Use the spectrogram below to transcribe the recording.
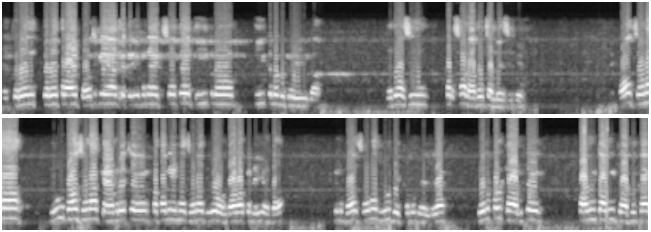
ਤੇ ਤੁਰੇ ਤੁਰੇ ਤਰਾਏ ਪਹੁੰਚ ਗਏ ਆ ਤਕਰੀਬਨ 100 ਤੇ 30 ਕਿਲੋ 30 ਕਿਲੋਮੀਟਰ ਹੀਗਾ ਜਦੋਂ ਅਸੀਂ ਕਰਸਾਣਾ ਤੋਂ ਚੱਲੇ ਸੀਗੇ। ਬਹੁਤ ਸੋਹਣਾ ਵਿਊ, ਬਹੁਤ ਸੋਹਣਾ ਕੈਮਰੇ 'ਚ, ਪਤਾ ਨਹੀਂ ਇੰਨਾ ਸੋਹਣਾ ਵਿਊ ਆਉਂਦਾ ਵਾ ਕਿ ਨਹੀਂ ਆਉਂਦਾ। ਲੇਕਿਨ ਬਹੁਤ ਸੋਹਣਾ ਵਿਊ ਦੇਖਣ ਨੂੰ ਮਿਲ ਰਿਹਾ। ਬਿਲਕੁਲ ਟ੍ਰੈਫਿਕ ਕਾਫੀ ਕਾਫੀ ਟ੍ਰੈਫਿਕ ਆ,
